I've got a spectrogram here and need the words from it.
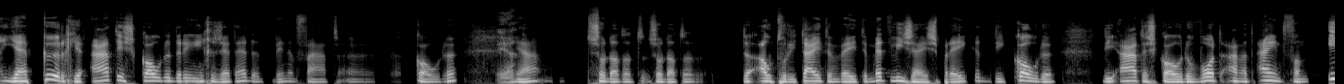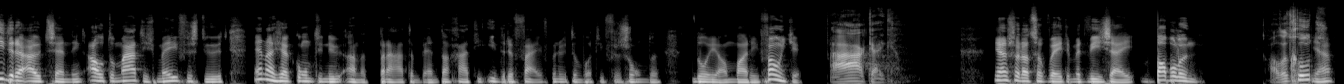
Je hebt keurig je ATIS-code erin gezet, hè, de binnenvaartcode. Ja. ja, zodat, het, zodat de, de autoriteiten weten met wie zij spreken. Die code, die ATIS-code, wordt aan het eind van iedere uitzending automatisch meeverstuurd. En als jij continu aan het praten bent, dan gaat die iedere vijf minuten wordt die verzonden door jouw marifoontje. Ah, kijk. Ja, zodat ze ook weten met wie zij babbelen. Altijd goed. Ja.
